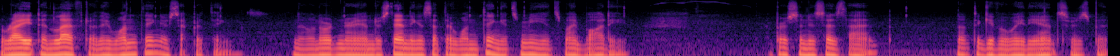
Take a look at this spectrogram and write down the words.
right and left, are they one thing or separate things? Now, an ordinary understanding is that they're one thing. It's me, it's my body. A person who says that, not to give away the answers, but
